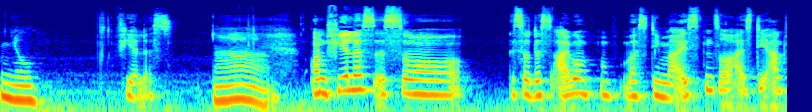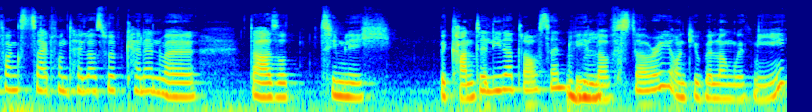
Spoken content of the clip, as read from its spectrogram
No. Fearless. Ah. Und Fearless ist so, ist so das Album, was die meisten so als die Anfangszeit von Taylor Swift kennen, weil da so ziemlich bekannte Lieder drauf sind, wie Mhm. Love Story und You Belong With Me.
